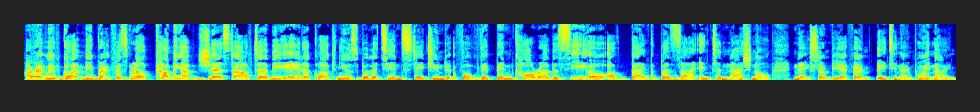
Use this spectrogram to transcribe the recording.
All right, we've got the breakfast grill coming up just after the 8 o'clock news bulletin. Stay tuned for Vipin Kalra, the CEO of Bank Bazaar International, next on BFM 89.9.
